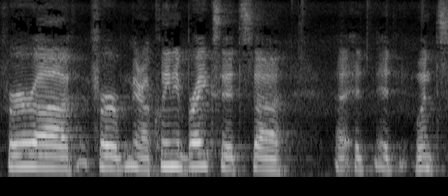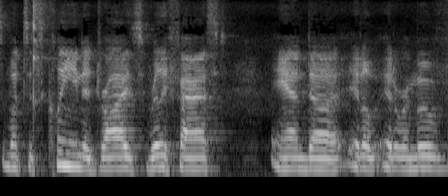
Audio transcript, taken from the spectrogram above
for uh, for you know cleaning brakes. It's uh, uh, it, it once once it's clean, it dries really fast and uh, it'll it'll remove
